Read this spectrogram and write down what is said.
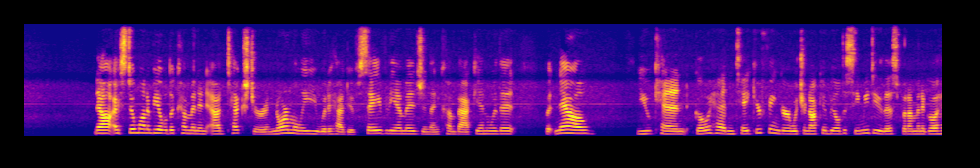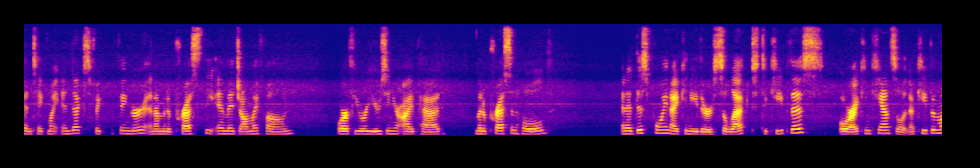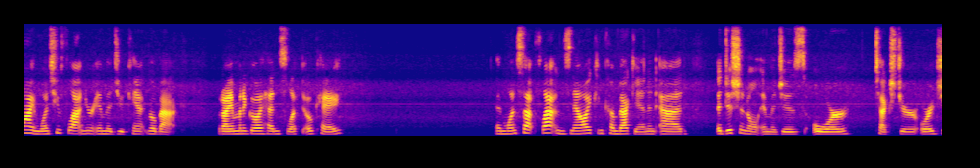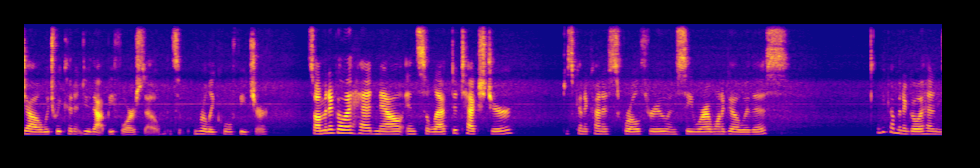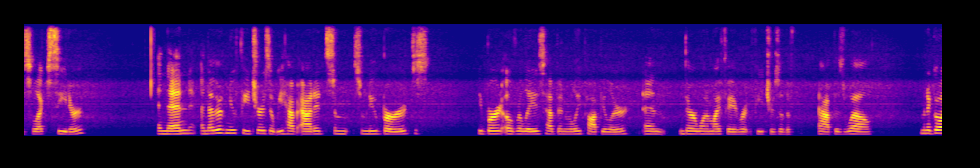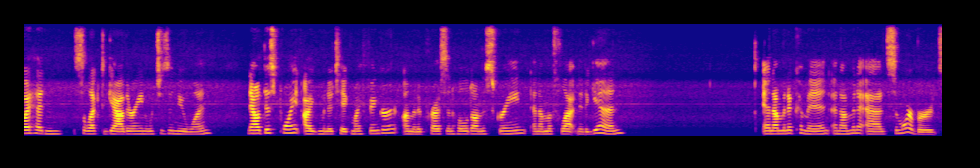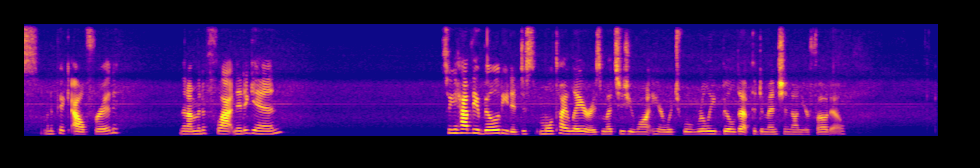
Now I still want to be able to come in and add texture and normally you would have had to have saved the image and then come back in with it but now you can go ahead and take your finger which you're not going to be able to see me do this but I'm going to go ahead and take my index fi finger and I'm going to press the image on my phone or if you are using your iPad I'm going to press and hold and at this point I can either select to keep this or I can cancel it. Now keep in mind, once you flatten your image, you can't go back. But I am going to go ahead and select OK. And once that flattens, now I can come back in and add additional images or texture or a gel, which we couldn't do that before, so it's a really cool feature. So I'm going to go ahead now and select a texture. Just going to kind of scroll through and see where I want to go with this. I think I'm going to go ahead and select cedar. And then another new feature is that we have added some, some new birds. The bird overlays have been really popular and they're one of my favorite features of the app as well. I'm going to go ahead and select gathering, which is a new one. Now at this point, I'm going to take my finger, I'm going to press and hold on the screen, and I'm going to flatten it again and I'm going to come in and I'm going to add some more birds. I'm going to pick Alfred. Then I'm going to flatten it again. So you have the ability to just multi-layer as much as you want here, which will really build up the dimension on your photo.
